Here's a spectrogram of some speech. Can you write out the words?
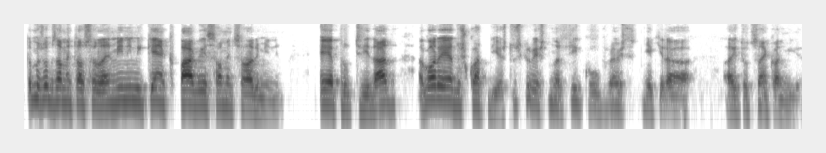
então mas vamos aumentar o salário mínimo e quem é que paga esse aumento do salário mínimo? É a produtividade, agora é dos quatro dias. Tu escreveste no artigo, o primeiro-ministro tinha que ir à, à introdução à economia.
